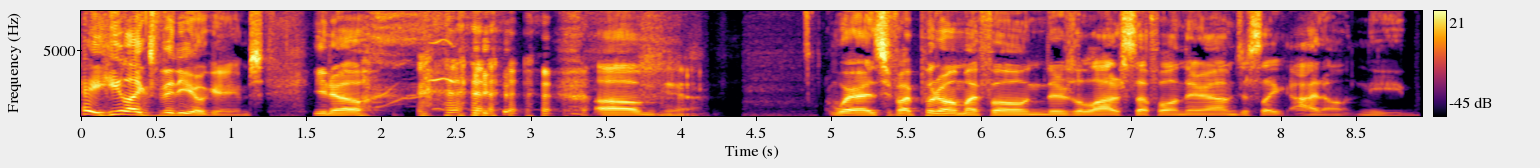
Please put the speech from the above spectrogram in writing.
hey, he likes video games, you know. um, yeah. whereas if I put it on my phone, there's a lot of stuff on there. I'm just like, I don't need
